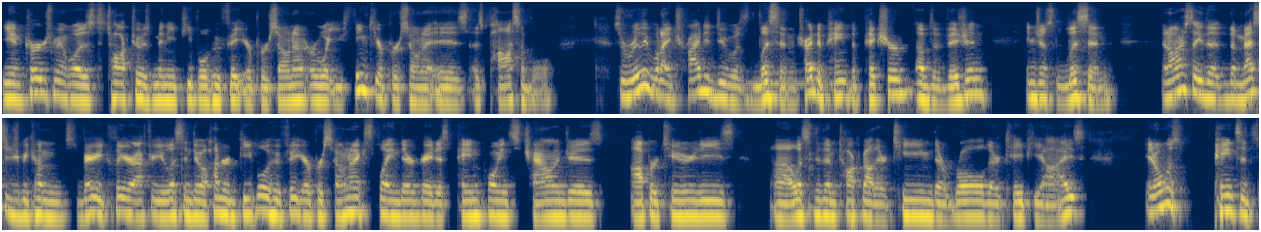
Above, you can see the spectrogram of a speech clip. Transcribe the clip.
the encouragement was to talk to as many people who fit your persona or what you think your persona is as possible. So, really, what I tried to do was listen, I tried to paint the picture of the vision and just listen. And honestly, the, the message becomes very clear after you listen to 100 people who fit your persona explain their greatest pain points, challenges, opportunities, uh, listen to them talk about their team, their role, their KPIs, it almost paints its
